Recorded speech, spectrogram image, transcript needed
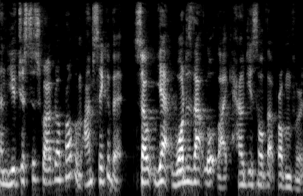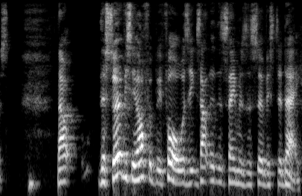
and you've just described our problem. I'm sick of it. So, yeah, what does that look like? How do you solve that problem for us? Now, the service he offered before was exactly the same as the service today.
